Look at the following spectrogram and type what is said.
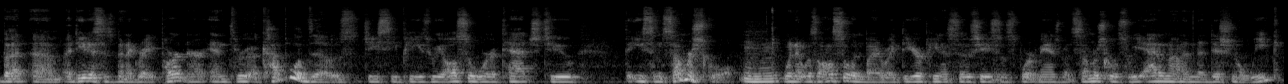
but um, Adidas has been a great partner, and through a couple of those GCPs, we also were attached to the EASM Summer School hmm when it was also in Bayreuth, the European Association of Sport Management Summer School. So we added on an additional week,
